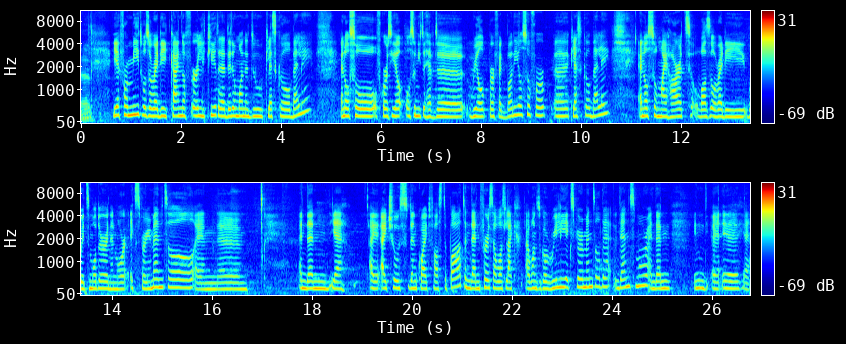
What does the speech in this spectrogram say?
uh, yeah, for me it was already kind of early clear that I didn't want to do classical ballet, and also of course you also need to have the real perfect body also for uh, classical ballet. And also my heart was already with modern and more experimental and um, and then yeah I, I, chose then quite fast apart. And then first I was like I want to go really experimental da dance more. And then in uh, uh, yeah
